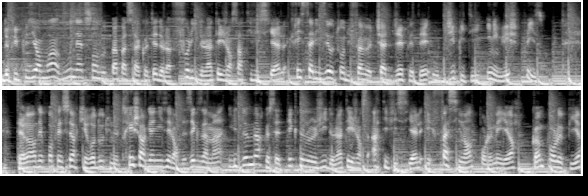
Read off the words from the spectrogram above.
Depuis plusieurs mois, vous n'êtes sans doute pas passé à côté de la folie de l'intelligence artificielle cristallisée autour du fameux chat GPT ou GPT in English, please. Terreur des professeurs qui redoutent une triche organisée lors des examens, il demeure que cette technologie de l'intelligence artificielle est fascinante pour le meilleur comme pour le pire,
